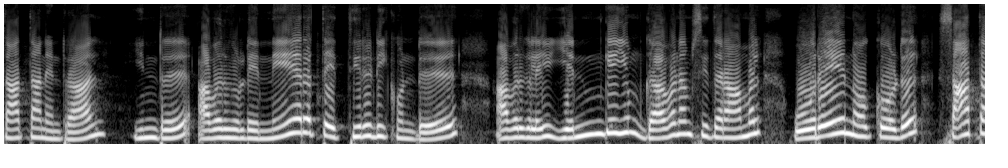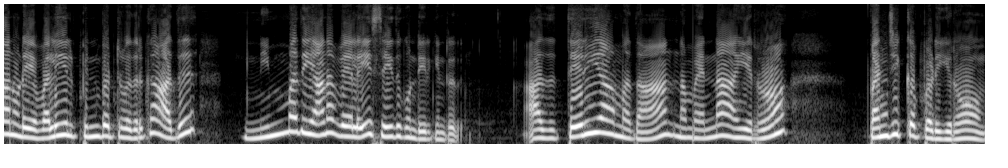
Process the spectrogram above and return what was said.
சாத்தான் என்றால் இன்று அவர்களுடைய நேரத்தை திருடி கொண்டு அவர்களை எங்கேயும் கவனம் சிதறாமல் ஒரே நோக்கோடு சாத்தானுடைய வழியில் பின்பற்றுவதற்கு அது நிம்மதியான வேலையை செய்து கொண்டிருக்கின்றது. அது தெரியாமல் தான் நம்ம என்ன ஆகிடுறோம்? வஞ்சிக்கப்படுகிறோம்.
